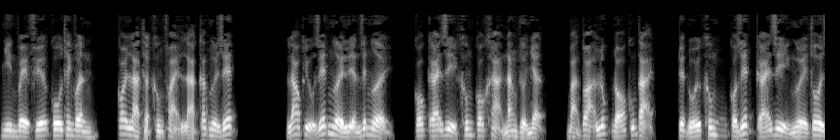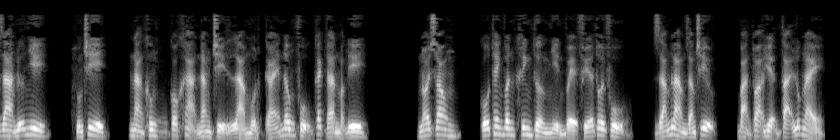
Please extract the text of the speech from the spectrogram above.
nhìn về phía cô thanh vân, coi là thật không phải là các ngươi giết. Lão cửu giết người liền giết người, có cái gì không có khả năng thừa nhận, bản tọa lúc đó cũng tại, tuyệt đối không có giết cái gì người thôi ra nữ nhi, huống chi, nàng không có khả năng chỉ là một cái nông phụ cách ăn mặc đi. Nói xong, cố thanh vân khinh thường nhìn về phía thôi phủ, dám làm dám chịu, bản tọa hiện tại lúc này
